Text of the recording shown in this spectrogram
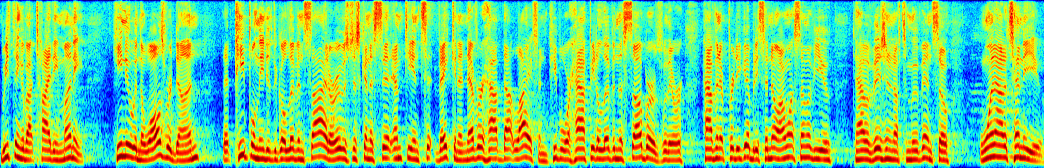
We think about tithing money. He knew when the walls were done that people needed to go live inside, or it was just going to sit empty and sit vacant and never have that life. And people were happy to live in the suburbs where they were having it pretty good. But he said, No, I want some of you to have a vision enough to move in. So, one out of 10 of you,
